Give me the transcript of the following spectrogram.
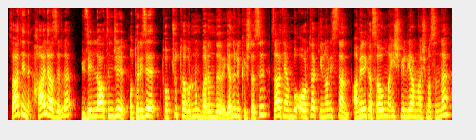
zaten hala hazırda 156. otorize topçu taburunun barındığı Yanuli Kışlası zaten bu ortak Yunanistan-Amerika savunma işbirliği anlaşmasında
